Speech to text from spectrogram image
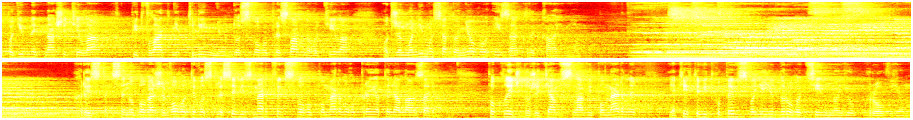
уподібнить наші тіла підвладні тлінню до свого преславного тіла, отже, молімося до Нього і закликаємо. Христе, Сину Бога Живого, Ти воскресив із мертвих свого померлого приятеля Лазаря. Поклич до життя в славі померлих, яких ти відкупив своєю дорогоцінною кров'ю.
